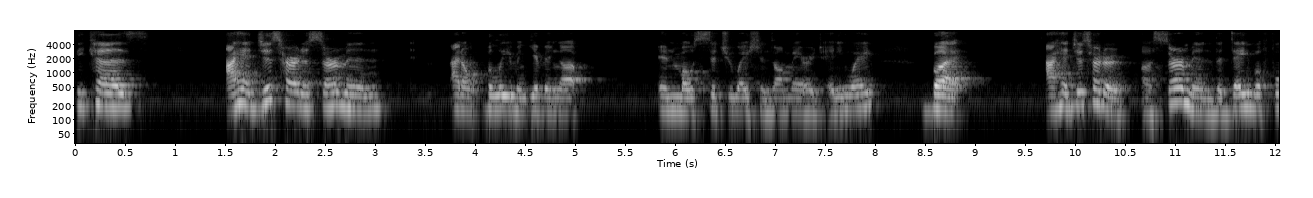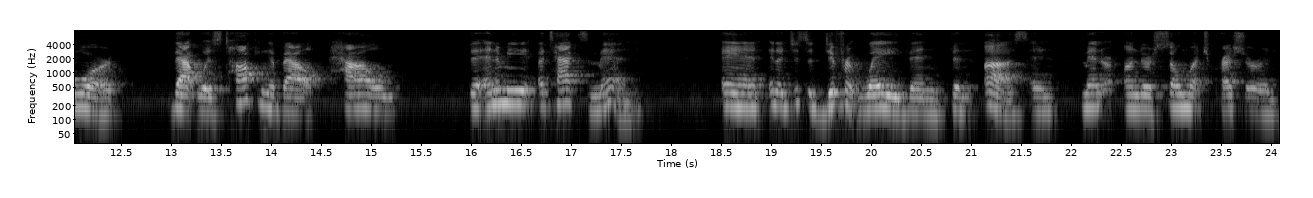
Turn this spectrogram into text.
because I had just heard a sermon. I don't believe in giving up in most situations on marriage anyway, but I had just heard a, a sermon the day before that was talking about how the enemy attacks men and in a just a different way than than us and men are under so much pressure and,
